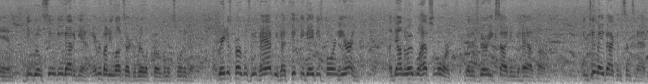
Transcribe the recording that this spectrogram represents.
and he will soon do that again. Everybody loves our gorilla program. It's one of the greatest programs we've had. We've had 50 babies born here, and uh, down the road we'll have some more. But it's very exciting to have um, Ndume back in Cincinnati.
